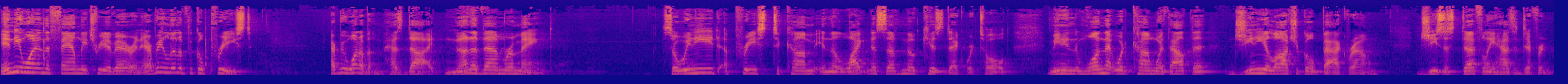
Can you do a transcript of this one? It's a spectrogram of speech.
Anyone in the family tree of Aaron, every Levitical priest, every one of them has died. None of them remained. So we need a priest to come in the likeness of Melchizedek, we're told, meaning one that would come without the genealogical background. Jesus definitely has a different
